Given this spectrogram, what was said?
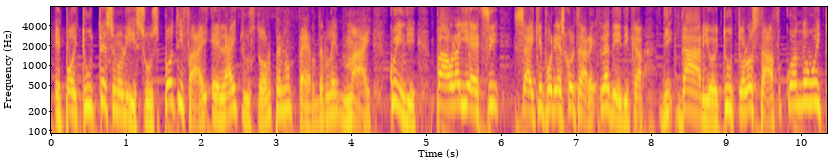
E poi tutte sono lì su Spotify e l'iTunes Store per non perderle mai. Quindi Paola Iezzi, sai che puoi riascoltare la dedica di Dario e tutto lo staff quando vuoi tu.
